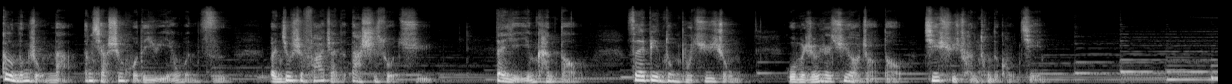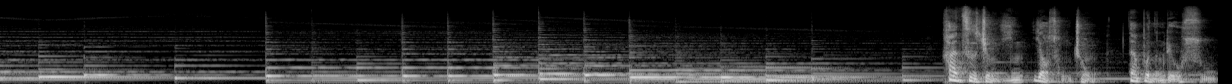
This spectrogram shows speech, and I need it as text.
更能容纳当下生活的语言文字，本就是发展的大势所趋。但也应看到，在变动不居中，我们仍然需要找到接续传统的空间。汉字正音要从重。但不能流俗。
